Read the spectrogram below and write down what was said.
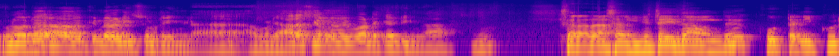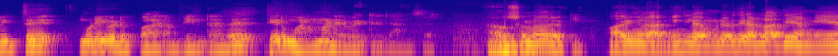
இவ்வளோ நேரம் கிண்டல் அடிக்க சொல்கிறீங்களே அவங்களுடைய அரசியல் நிலைப்பாட்டை கேட்டிங்களா? ம்? சார் அதான் சார். விஜய் தான் வந்து கூட்டணி குறித்து முடிவெடுப்பார் அப்படின்றது தீர்மானமாக நிறைவேற்றிருக்காங்க சார். அவர் சொல்லுவார் பாவீங்களா? நீங்களே முடிவது எல்லாத்தையும் என்னையே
